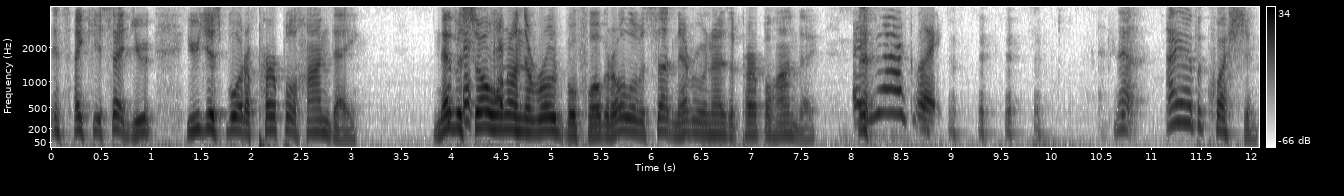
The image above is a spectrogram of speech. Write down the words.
it's like you said, you you just bought a purple Hyundai. Never saw one on the road before, but all of a sudden everyone has a purple Hyundai. Exactly. Now, I have a question.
